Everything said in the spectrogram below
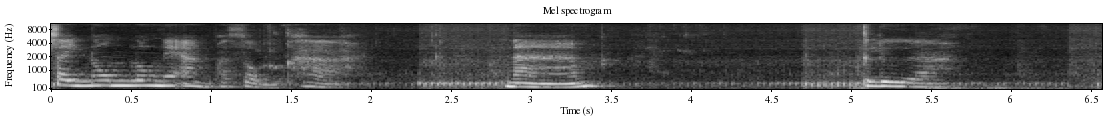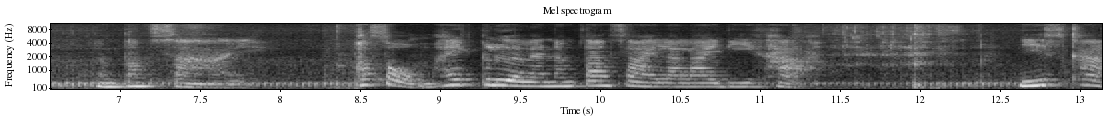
ใส่นมลงในอ่างผสมค่ะ น้ำเกลือ น้ำตาลทราย ผสมให้เกลือและน้ำตาลทรายละลายดีค่ะ ยีสต์ค่ะ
